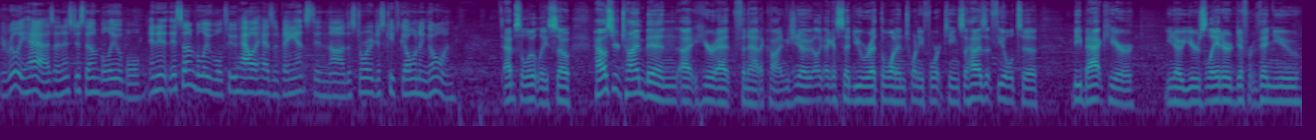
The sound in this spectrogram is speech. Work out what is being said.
It really has, and it's just unbelievable. And it, it's unbelievable too how it has advanced, and uh, the story just keeps going and going. Absolutely. So, how's your time been uh, here at Fanaticon? Because you know, like, like I said, you were at the one in 2014. So, how does it feel to be back here? You know, years later, different venue.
